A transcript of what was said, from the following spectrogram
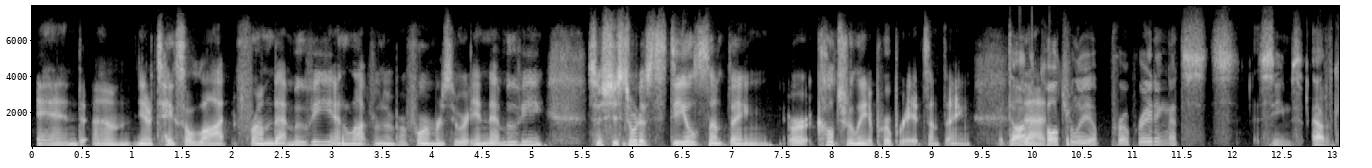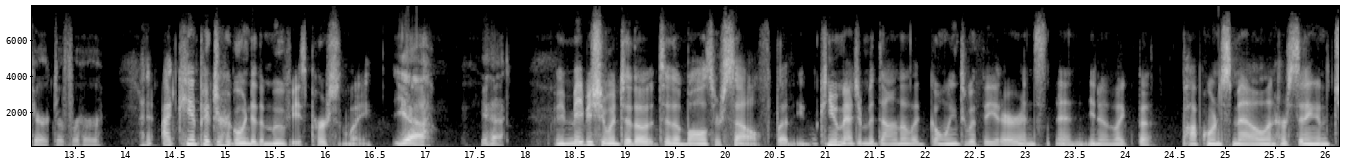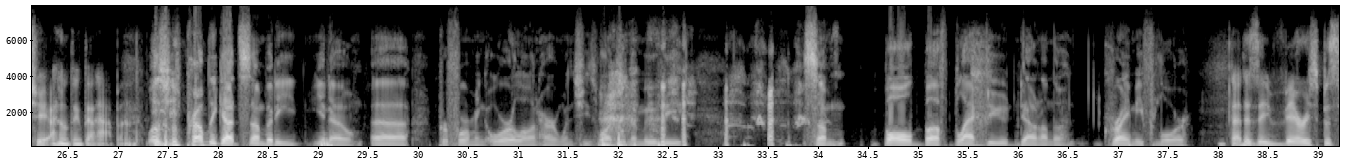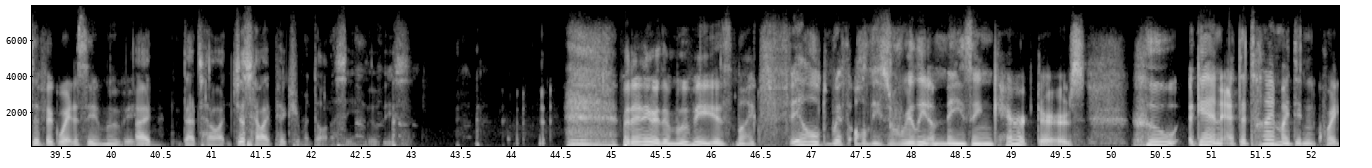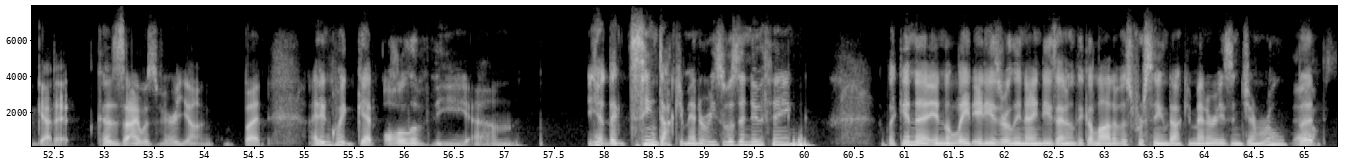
and um, you know takes a lot from that movie and a lot from the performers who are in that movie. So she sort of steals something or culturally appropriates something. Madonna that- culturally appropriating that seems out of character for her. I, I can't picture her going to the movies personally. Yeah, yeah. I mean, maybe she went to the to the balls herself, but can you imagine Madonna like going to a theater and and you know like the popcorn smell and her sitting in a chair? I don't think that happened. Well, she's probably got somebody, you know, uh, performing oral on her when she's watching the movie. Some bald, buff black dude down on the grimy floor. That is a very specific way to see a movie. I that's how I just how I picture Madonna seeing movies. but anyway, the movie is like filled with all these really amazing characters who, again, at the time I didn't quite get it because I was very young, but I didn't quite get all of the. Um, you know, like seeing documentaries was a new thing. Like in the in the late '80s, early '90s, I don't think a lot of us were seeing documentaries in general. No. But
